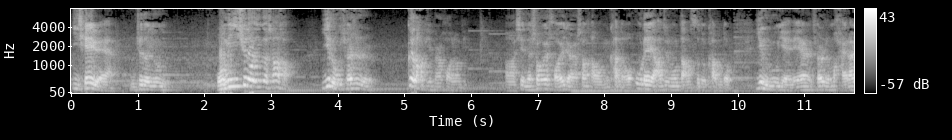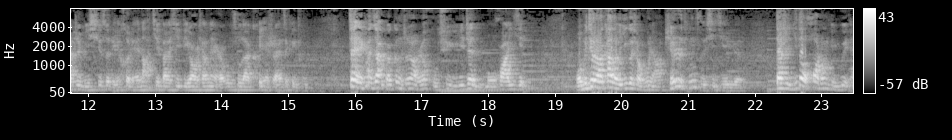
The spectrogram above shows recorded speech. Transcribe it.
一千元你值得拥有。我们一去到一个商场，一楼全是各大品牌化妆品，啊，现在稍微好一点的商场，我们看到欧莱雅这种档次都看不到，映入眼帘全是什么海蓝之谜、希思林、赫莲娜、纪梵希、迪奥、香奈儿、欧舒丹、科颜氏、SK two。再一看价格，更是让人虎躯一震，猛花一惊。我们经常看到一个小姑娘，平日挺仔细节约的，但是一到化妆品柜台，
